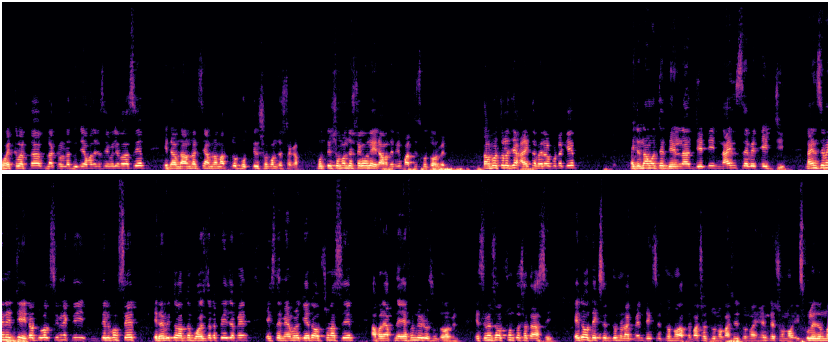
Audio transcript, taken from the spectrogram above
হোয়াইট কালারটা ব্ল্যাক কালারটা দুইটাই আমাদের কাছে অ্যাভেলেবেল আছে। এটা দাম রাখছি আমরা মাত্র বত্রিশশো পঞ্চাশ টাকা। বত্রিশশো পঞ্চাশ টাকা হলে এটা আমাদেরকে পারচেস করতে পারবেন। তারপর চলে যায় আরেকটা ভাইরাল প্রোটাকে এটার নাম হচ্ছে ডেলনা JT nine seven eight G nine seven eight G এটা ডুয়াল সিমের একটি টেলিফোন সেট এটার ভিতরে আপনার ভয়েস ডাটা পেয়ে যাবেন এক্সট্রা মেমোরি একটা অপশন আছে, আবার আপনি এফ এম রেডিও শুনতে পারবেন। এস এম এস অপশন তো সাথে আছেই। এটাও ডেস্কের জন্য রাখবেন ডেস্কের জন্য, আপনার বাসার জন্য বাসের জন্য হ্যান্ডের জন্য স্কুলের জন্য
